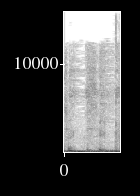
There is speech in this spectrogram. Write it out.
sexy.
